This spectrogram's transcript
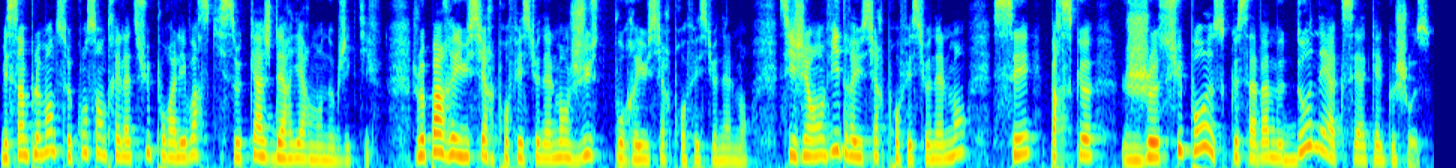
mais simplement de se concentrer là-dessus pour aller voir ce qui se cache derrière mon objectif. Je ne veux pas réussir professionnellement juste pour réussir professionnellement. Si j'ai envie de réussir professionnellement, c'est parce que je suppose que ça va me donner accès à quelque chose.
